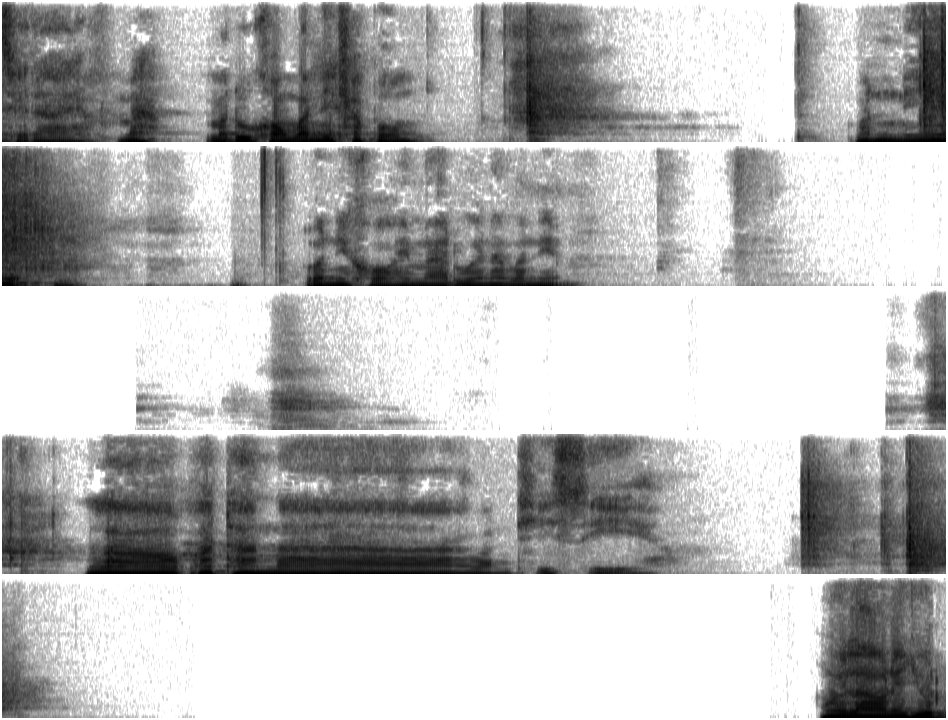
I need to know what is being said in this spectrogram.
เสียดายมามาดูของวันนี้ครับผม วันนี้ วันนี้ขอให้มาด้วยนะวันนี้เราพัฒนาวันที่สี่หวยลาวนี่หยุด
